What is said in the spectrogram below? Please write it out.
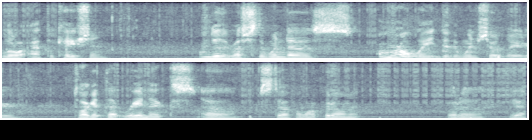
Little application. I'm gonna do the rest of the windows. I'm gonna wait and do the windshield later, until I get that Rain-X uh, stuff I want to put on it. But uh, yeah.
